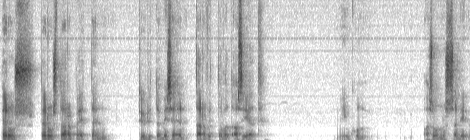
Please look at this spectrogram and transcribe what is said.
perus, perustarpeiden tyydyttämiseen tarvittavat asiat niin kuin asunnossa niin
